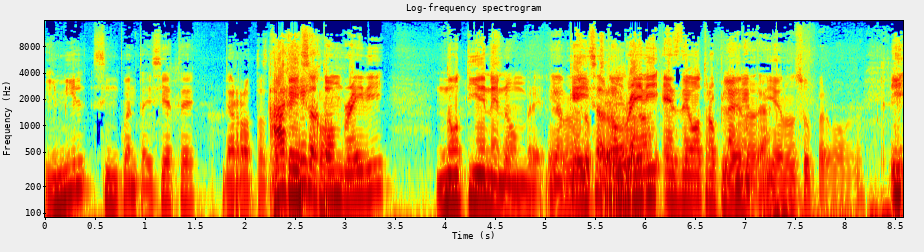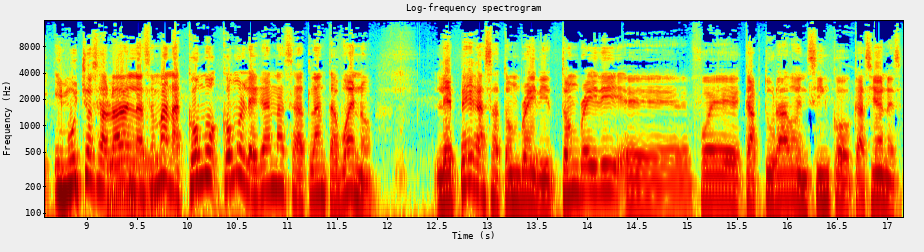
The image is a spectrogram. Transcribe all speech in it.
y 1057 derrotas. Lo Ah, que hizo. Tom Brady no tiene nombre. Lo que hizo Tom Brady es de otro Y en- planeta. Y en, un Super Bowl, ¿no? Y, y mucho se hablaba en la semana. ¿Cómo, ¿Cómo le ganas a Atlanta? Bueno, le pegas a Tom Brady. Tom Brady eh, fue capturado en cinco ocasiones.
